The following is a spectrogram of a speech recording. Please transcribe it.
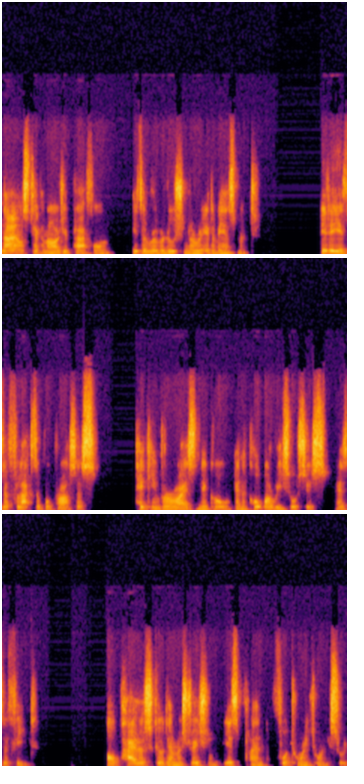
NION's technology platform is a revolutionary advancement. It is a flexible process, taking various nickel and cobalt resources as a feed. Our pilot scale demonstration is planned for 2023.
